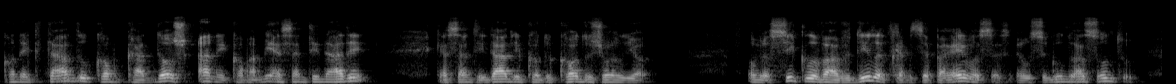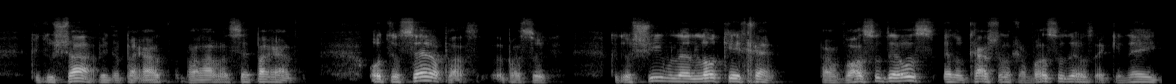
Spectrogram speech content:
conectado com Kadosh Ani, com a minha santidade, que é a santidade do Kodesh Elion. O versículo Vavdil etchem, separei vocês, é o segundo assunto. Kedushá vem da palavra separado. O terceiro passo, Kedushim lelokechem, para vosso Deus, Eloká Shalachem, vosso Deus é que nem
